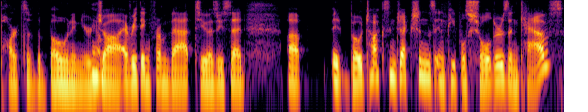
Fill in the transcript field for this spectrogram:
parts of the bone in your Yeah. jaw. Everything from that to, as you said, it, Botox injections in people's shoulders and calves.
